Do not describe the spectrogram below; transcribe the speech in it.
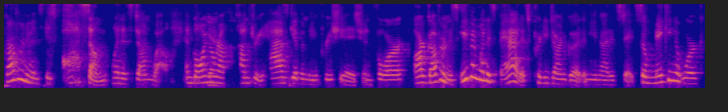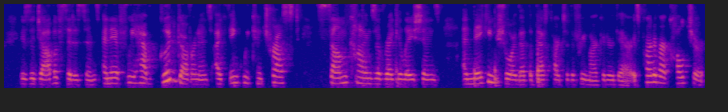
Governance is awesome when it's done well. And going yeah. around the country has given me appreciation for our governance. Even when it's bad, it's pretty darn good in the United States. So making it work is the job of citizens. And if we have good governance, I think we can trust some kinds of regulations and making sure that the best parts of the free market are there. It's part of our culture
